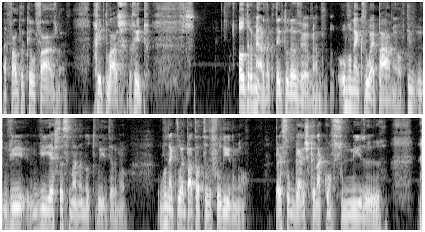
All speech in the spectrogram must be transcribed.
A falta que ele faz, mano. Rip Laje, rip. Outra merda que tem tudo a ver, mano. O boneco do Epá, meu. Vi, vi esta semana no Twitter, meu. O boneco do Epá está todo fodido, meu. Parece um gajo que anda a consumir uh,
